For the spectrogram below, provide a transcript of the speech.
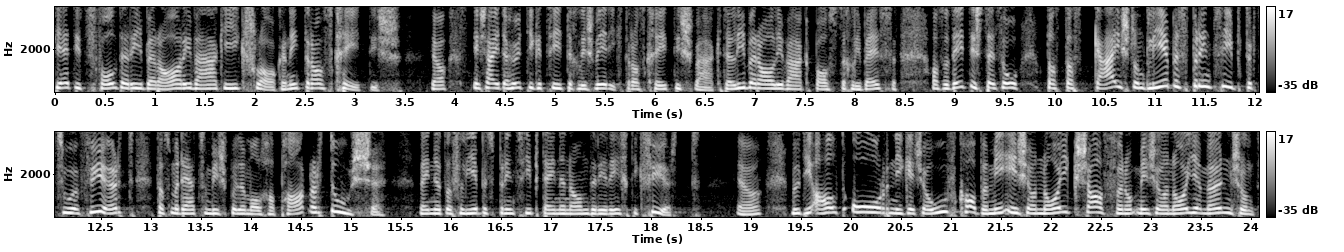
die hat jetzt voll den liberalen Weg eingeschlagen, nicht der. Ja, ist auch in der heutigen Zeit ein bisschen schwierig, der asketische Weg. Der liberale Weg passt ein bisschen besser. Also dort ist es so, dass das Geist- und Liebesprinzip dazu führt, dass man dann zum Beispiel einmal Partner tauschen kann, wenn ja das Liebesprinzip dann in eine andere Richtung führt. Ja, weil die alte Ordnung ist ja aufgehoben. Man ist ja neu geschaffen und man ist ja ein neuer Mensch und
